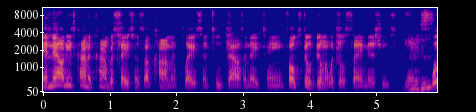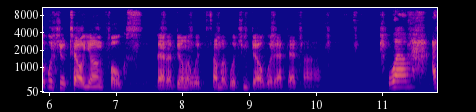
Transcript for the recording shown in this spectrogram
And now these kind of conversations are commonplace in 2018. Folks still dealing with those same issues. yes Mhm. What would you tell young folks that are dealing with some of what you dealt with at that time? Well, I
